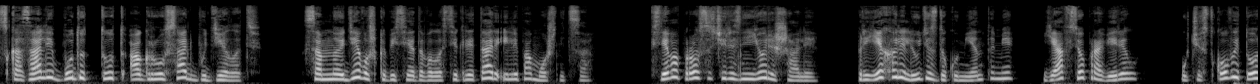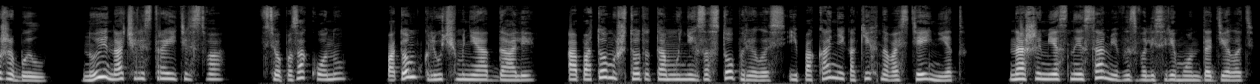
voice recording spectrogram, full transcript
Сказали, будут тут агроусадьбу делать. Со мной девушка беседовала, секретарь или помощница. Все вопросы через нее решали. Приехали люди с документами, я все проверил. Участковый тоже был. Ну и начали строительство. Все по закону. Потом ключ мне отдали. А потом что-то там у них застопорилось, и пока никаких новостей нет. Наши местные сами вызвались ремонт доделать.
